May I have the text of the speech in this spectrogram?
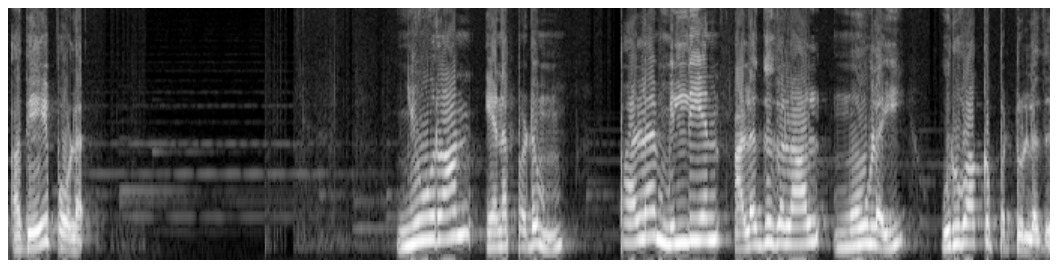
அதே போல. நியூரான் எனப்படும் பல மில்லியன் அலகுகளால் மூளை உருவாக்கப்பட்டுள்ளது.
